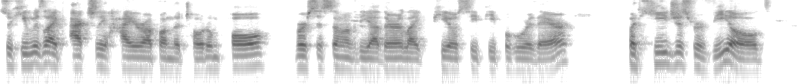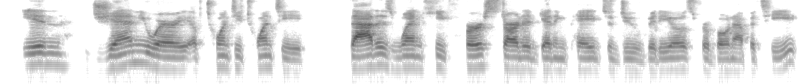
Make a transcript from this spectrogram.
So he was like actually higher up on the totem pole versus some of the other like poc people who were there but he just revealed in january of 2020 that is when he first started getting paid to do videos for bon appetit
